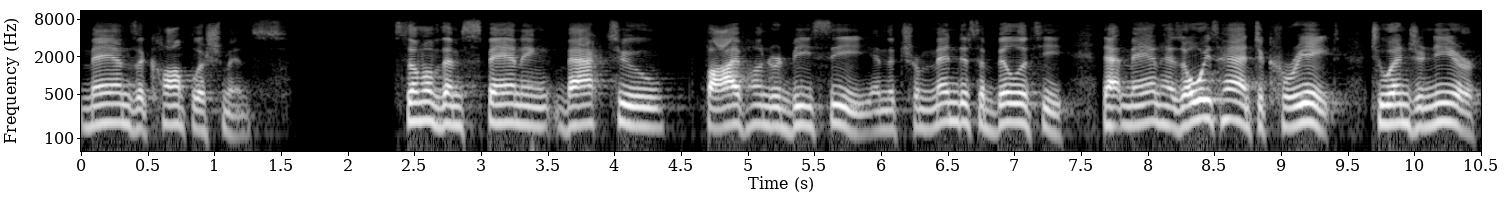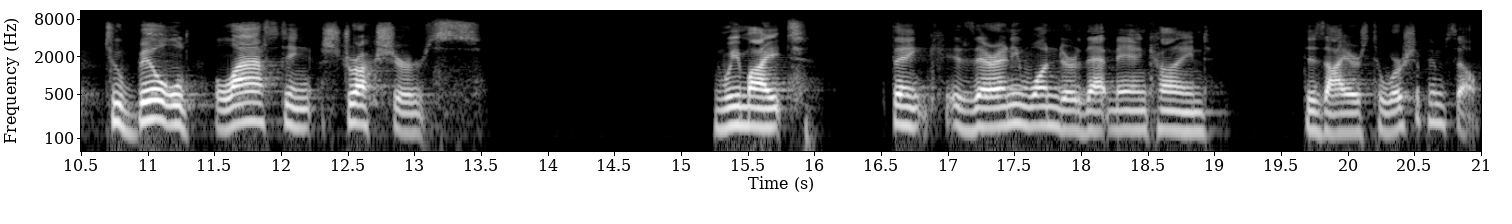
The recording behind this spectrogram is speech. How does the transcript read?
man's accomplishments, some of them spanning back to 500 BC and the tremendous ability that man has always had to create, to engineer, to build lasting structures. We might think, is there any wonder that mankind desires to worship himself?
